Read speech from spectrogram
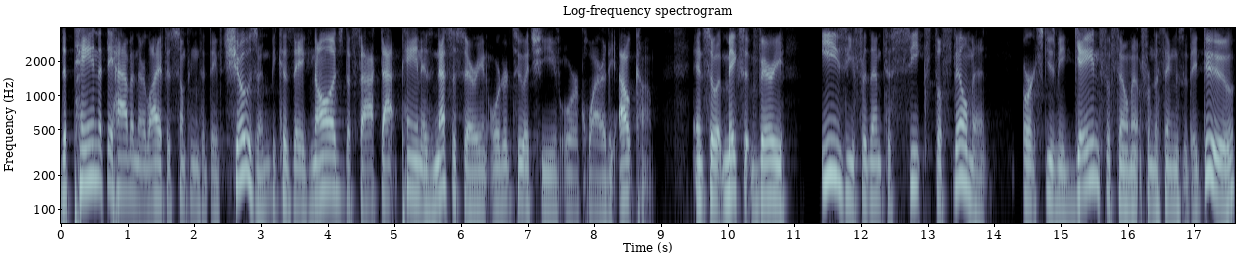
the pain that they have in their life is something that they've chosen because they acknowledge the fact that pain is necessary in order to achieve or acquire the outcome. And so it makes it very easy for them to seek fulfillment or excuse me, gain fulfillment from the things that they do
